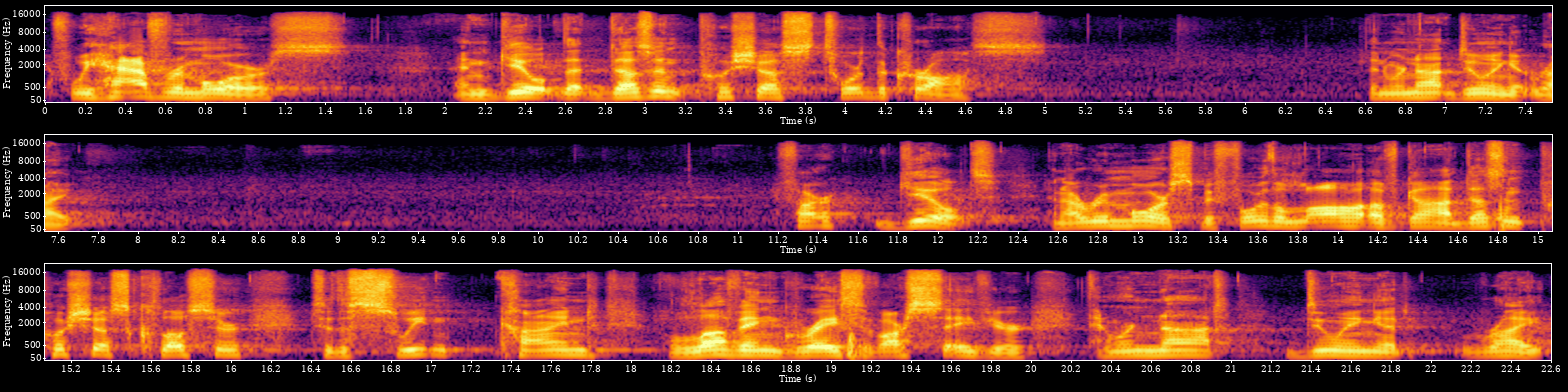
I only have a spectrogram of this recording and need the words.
If we have remorse and guilt that doesn't push us toward the cross, then we're not doing it right. If our guilt and our remorse before the law of God doesn't push us closer to the sweet, kind, loving grace of our Savior, then we're not doing it right.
